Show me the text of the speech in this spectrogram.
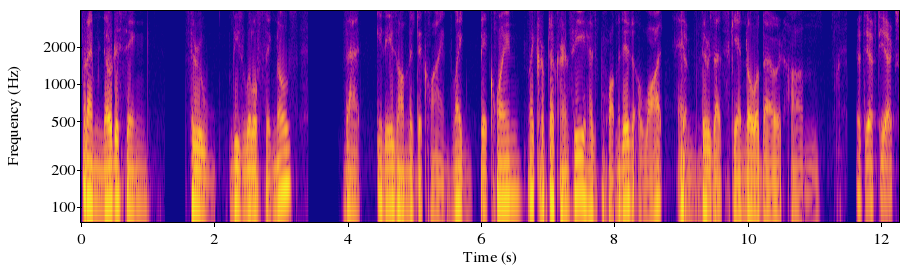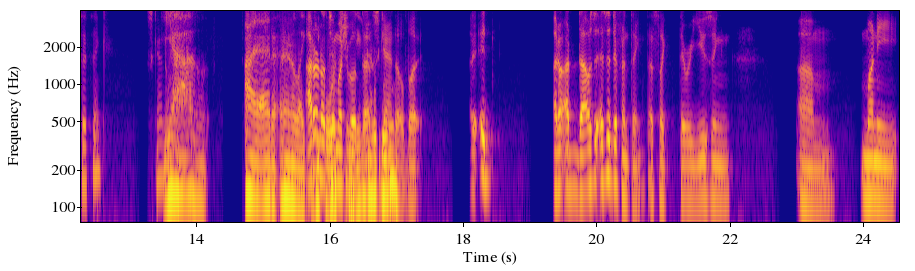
But I'm noticing through these little signals that it is on the decline. Like Bitcoin, like cryptocurrency has plummeted a lot, Yep. and there was that scandal about um At the FTX, I think. Scandal. yeah, I I don't, I don't know like I don't know too much about that other people. scandal, but it. I don't. I, that was it's a different thing. That's like they were using, um, money,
